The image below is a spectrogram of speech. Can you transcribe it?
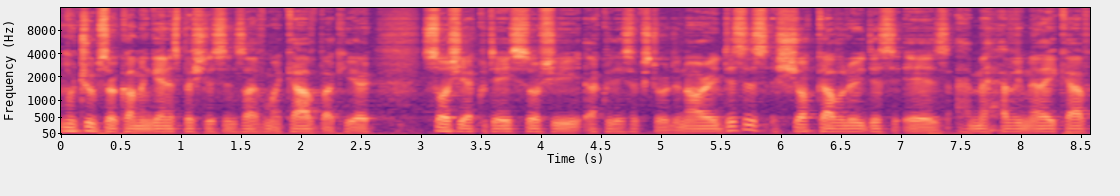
More troops are coming in, especially since I have my cav back here. Socii Equites, Socii Equites Extraordinary. This is shock cavalry, this is heavy melee cav,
